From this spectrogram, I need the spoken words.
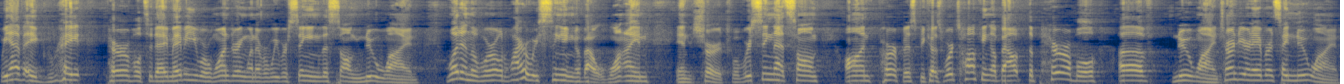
We have a great parable today. Maybe you were wondering whenever we were singing this song, New Wine. What in the world? Why are we singing about wine in church? Well, we're singing that song on purpose because we're talking about the parable of new wine. Turn to your neighbor and say, New wine.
